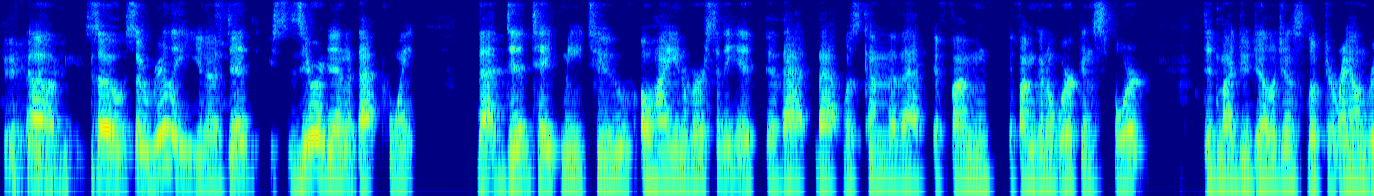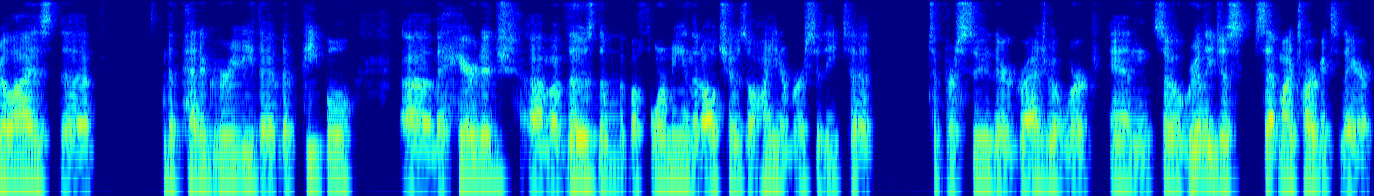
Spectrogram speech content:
um, so so really, you know, did zeroed in at that point. That did take me to Ohio University. It, that that was kind of that. If I'm if I'm going to work in sport, did my due diligence, looked around, realized the the pedigree, the the people, uh, the heritage um, of those that went before me, and that all chose Ohio University to to pursue their graduate work. And so, really, just set my targets there.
